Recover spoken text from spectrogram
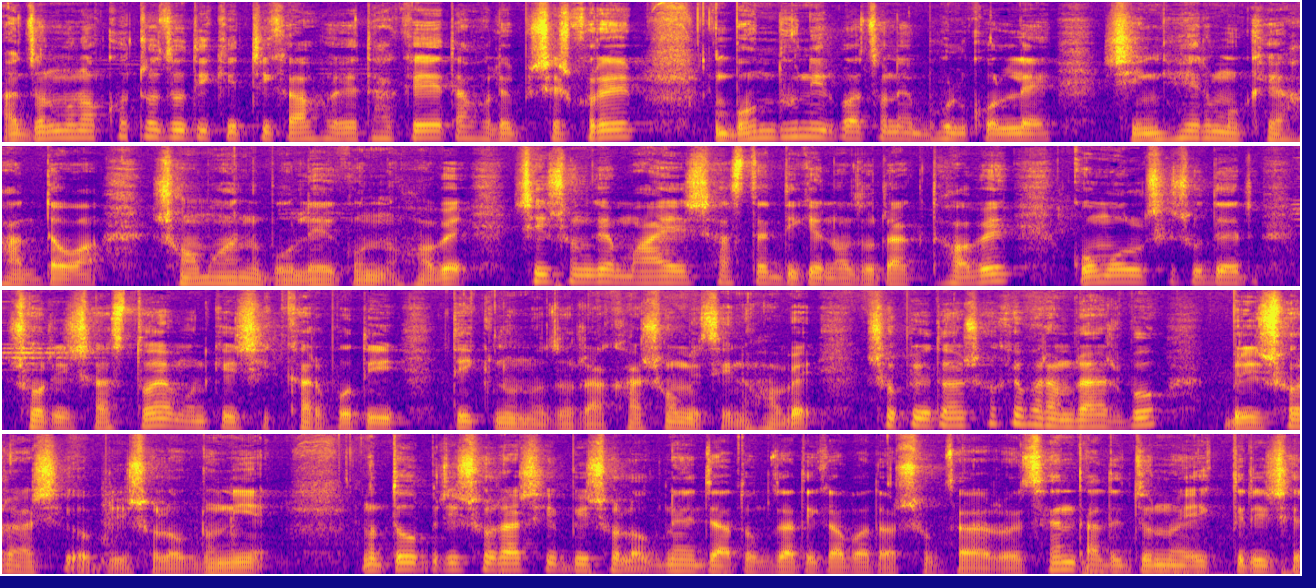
আর জন্ম নক্ষত্র যদি কৃত্রিকা হয়ে থাকে, তাহলে বিশেষ করে বন্ধু নির্বাচনে ভুল করলে সিংহের মুখে হাত দেওয়া সমান বলে গণ্য হবে। সেই সঙ্গে মায়ের স্বাস্থ্যের দিকে নজর রাখতে হবে। কোমল শিশুদের শরীর স্বাস্থ্য এমনকি শিক্ষার প্রতি তীক্ষ্ণ নজর রাখা সমীচীন হবে। সুপ্রিয় দর্শক, এবার আমরা আসব বৃষ রাশি ও বৃষ লগ্ন নিয়ে। তো বৃষ রাশি, বৃষ লগ্নে জাতক, জাতিকা বা দর্শক যারা রয়েছেন, তাদের জন্য একত্রিশে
